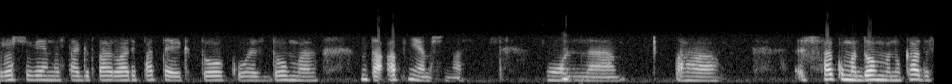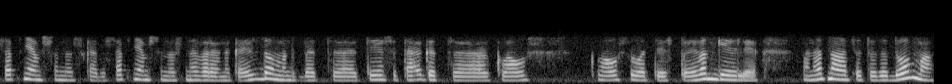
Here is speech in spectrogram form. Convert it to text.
droši vien es tagad varu arī pateikt to, ko es domāju nu, tā apņemšanās. Un, uh, uh, es sākumā domāju, nu, kādas apņemšanas, kādas apņemšanas nevaru nekā izdomāt, bet uh, tieši tagad, uh, klaus, klausoties to evangēliju, man atnāca tāda doma,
